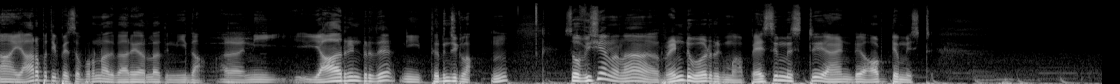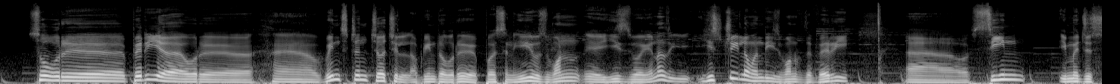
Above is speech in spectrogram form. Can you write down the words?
நான் யாரை பற்றி பேச போகிறேன்னு அது வேறு யாரில் அது நீ தான். நீ யாருன்றதை நீ தெரிஞ்சுக்கலாம். ம்? ஸோ விஷயம் என்னென்னா ரெண்டு வேர்டு இருக்குமா? பெசிமிஸ்ட்டு அண்டு ஆப்டிமிஸ்ட் ஸோ ஒரு பெரிய ஒரு வின்ஸ்டன் சர்ச்சில் அப்படின்ற ஒரு person he was one he's ஏன்னா ஹிஸ்ட்ரியில் வந்து is one of the very seen images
